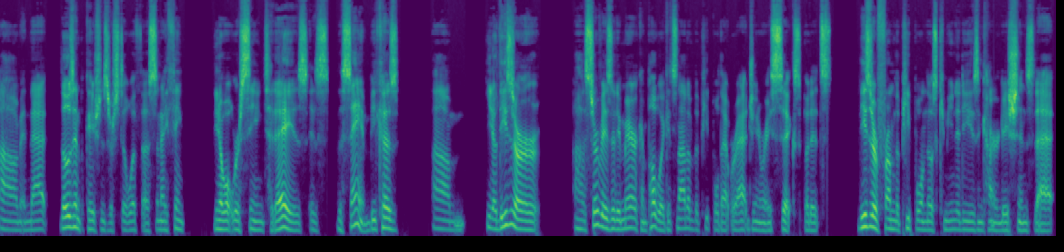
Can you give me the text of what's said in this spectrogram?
Um, and that those implications are still with us. And I think, you know, what we're seeing today is is the same because um, you know, these are uh, surveys of the American public. It's not of the people that were at January 6th, but it's these are from the people in those communities and congregations that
